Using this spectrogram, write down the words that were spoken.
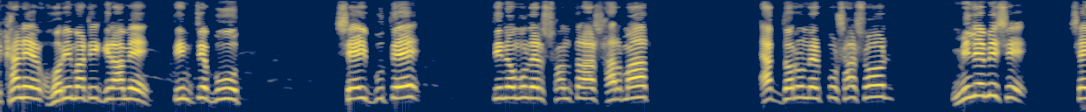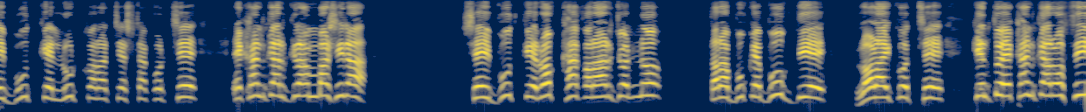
এখানে হরিমাটি গ্রামে তিনটে বুথ সেই বুথে তৃণমূলের সন্ত্রাস হারমাত এক ধরনের প্রশাসন মিলেমিশে সেই বুথকে লুট করার চেষ্টা করছে। এখানকার গ্রামবাসীরা সেই বুথকে রক্ষা করার জন্য তারা বুকে বুক দিয়ে লড়াই করছে। কিন্তু এখানকার ওসি,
